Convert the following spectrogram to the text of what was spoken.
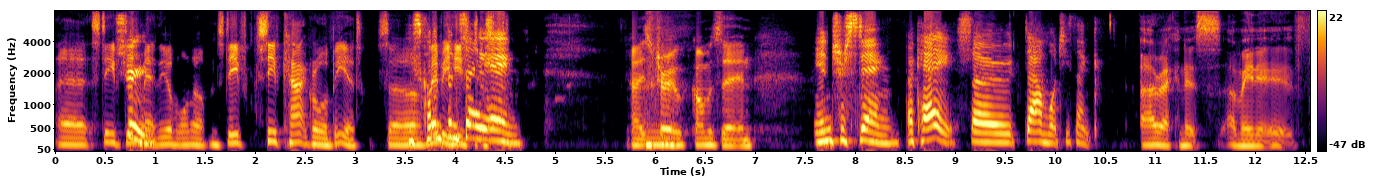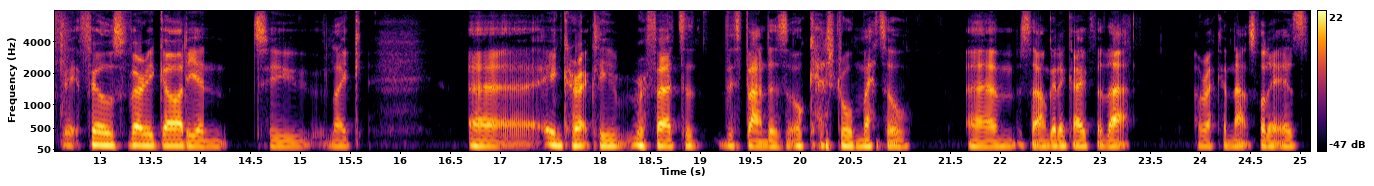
Uh, Steve True. did make the other one up, and Steve Steve can't grow a beard, so he's maybe he's just compensating. Uh, it's true, compensating. Interesting. Okay, so Dan, what do you think? I reckon it's. I mean, it it, it feels very Guardian to like uh incorrectly refer to this band as orchestral metal. Um, so I'm going to go for that. I reckon that's what it is.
